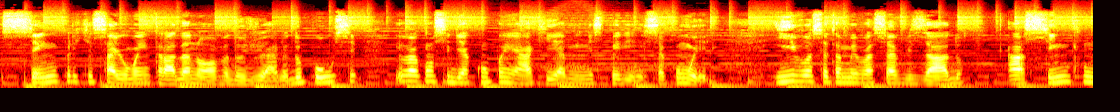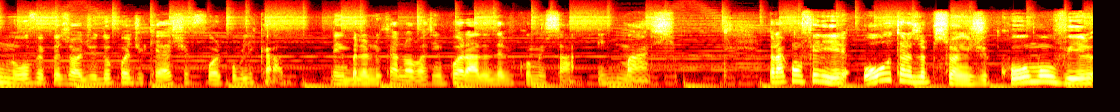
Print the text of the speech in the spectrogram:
sempre que sair uma entrada nova do Diário do Pulse e vai conseguir acompanhar aqui a minha experiência com ele. E você também vai ser avisado assim que um novo episódio do podcast for publicado. Lembrando que a nova temporada deve começar em março. Para conferir outras opções de como ouvir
